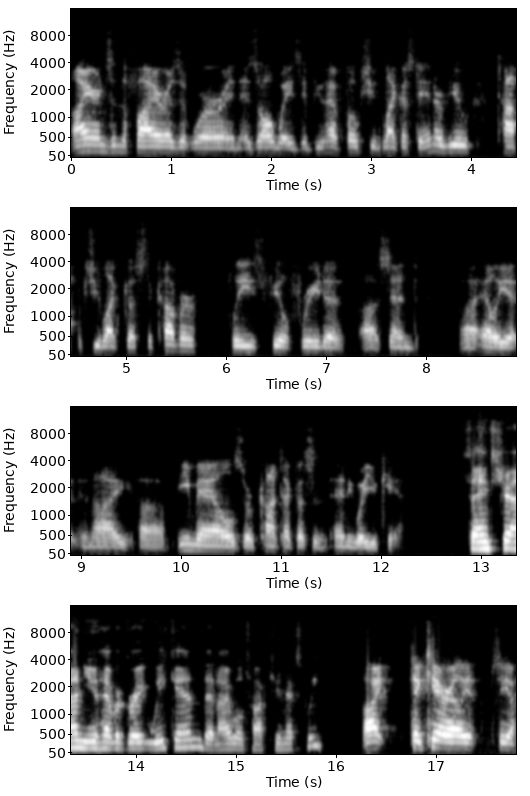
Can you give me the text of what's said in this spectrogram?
irons in the fire, as it were. And as always, if you have folks you'd like us to interview, topics you'd like us to cover, please feel free to uh, send uh, Elliot and I uh, emails or contact us in any way you can. Thanks, John. You have a great weekend, and I will talk to you next week. All right. Take care, Elliot. See ya.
